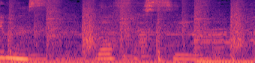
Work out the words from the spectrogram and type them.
Jim's Prophecy.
